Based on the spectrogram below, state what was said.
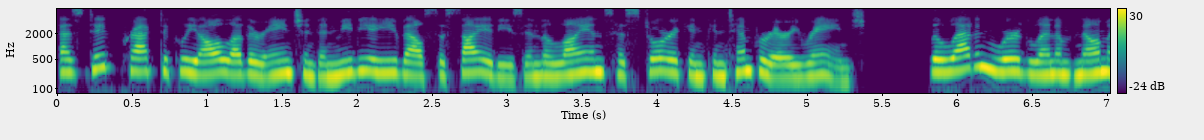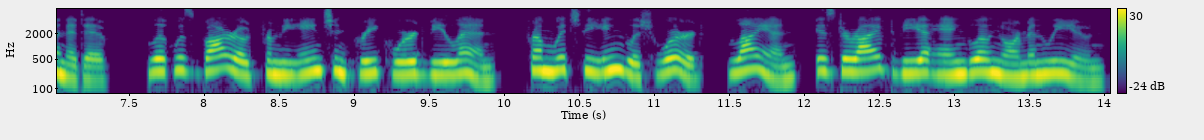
as did practically all other ancient and medieval societies in the lion's historic and contemporary range. The Latin word lenum nominative, lit was borrowed from the ancient Greek word vilen, from which the English word, lion, is derived via Anglo-Norman leun.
